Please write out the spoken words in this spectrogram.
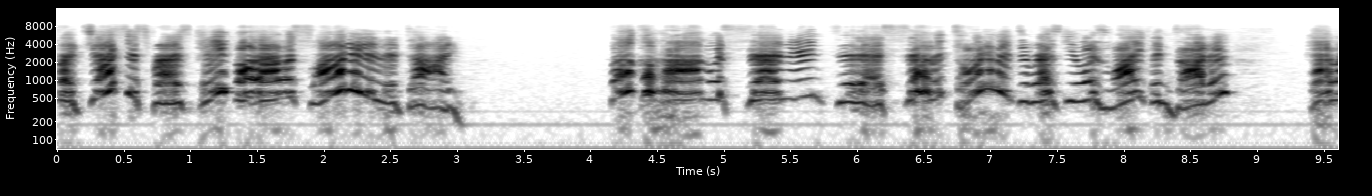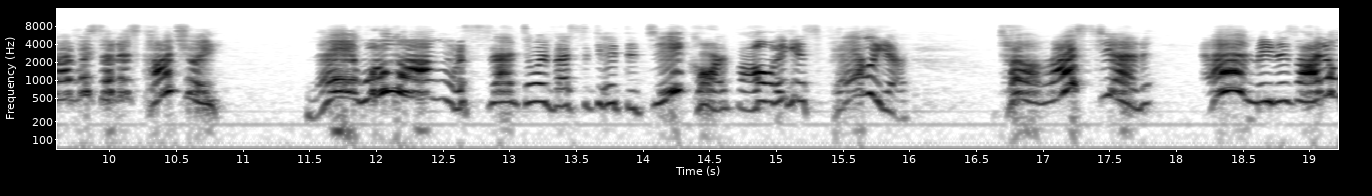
for justice for his people that was slaughtered in the time. Fahkumram was sent into the seventh tournament to to rescue his wife and daughter and represent his country. Lei Wulong was sent to investigate the G Corps following his failure to arrest Jin and meet his idol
